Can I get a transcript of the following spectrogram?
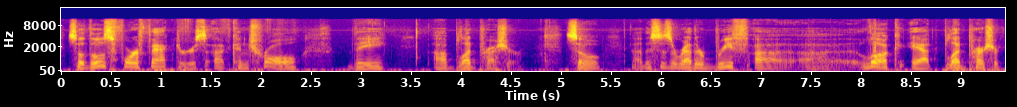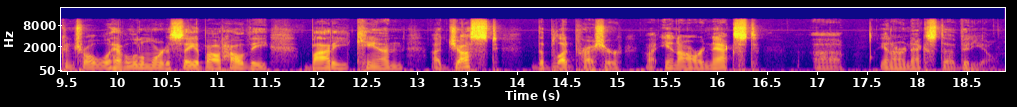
So those four factors uh, control the uh, blood pressure. So uh, this is a rather brief uh, uh, look at blood pressure control. We'll have a little more to say about how the body can adjust the blood pressure uh, in our next in our next video.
